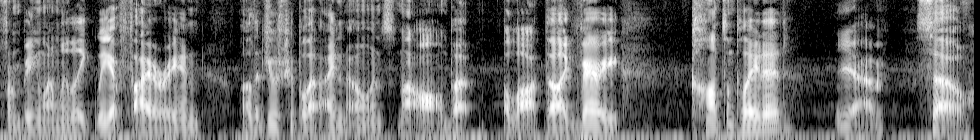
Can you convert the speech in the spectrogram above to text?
from being one, we like we get fiery, and all the Jewish people that I know, and it's not all, but a lot, they're like very contemplated. Yeah, So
